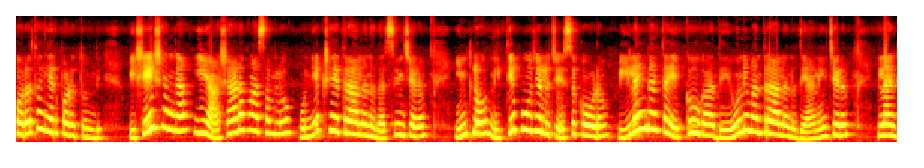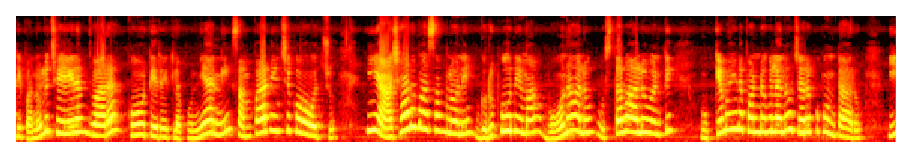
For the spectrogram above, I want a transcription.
కొరత ఏర్పడుతుంది. విశేషంగా ఈ ఆషాఢ మాసంలో పుణ్యక్షేత్రాలను దర్శించడం ఇంట్లో నిత్య పూజలు చేసుకోవడం వీలైనంత ఎక్కువగా దేవుని మంత్రాలను ధ్యానించడం ఇలాంటి పనులు చేయడం ద్వారా కోటి రెట్ల పుణ్యాన్ని సంపాదించుకోవచ్చు. ఈ ఆషాఢ మాసంలోనే గురు పూర్ణిమ బోనాలు ఉత్సవాలు వంటి ముఖ్యమైన పండుగలను జరుపుకుంటారు. ఈ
